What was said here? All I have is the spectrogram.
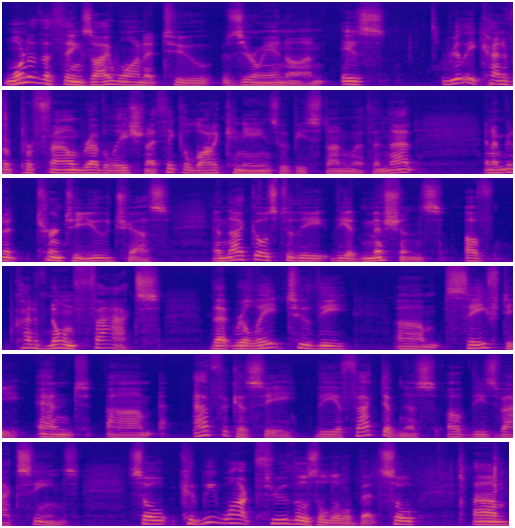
one of the things I wanted to zero in on is really kind of a profound revelation I think a lot of Canadians would be stunned with. And that, and I'm going to turn to you, Ches, and that goes to the, the admissions of kind of known facts that relate to the um, safety and um, efficacy, the effectiveness of these vaccines. So, could we walk through those a little bit? So, um,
